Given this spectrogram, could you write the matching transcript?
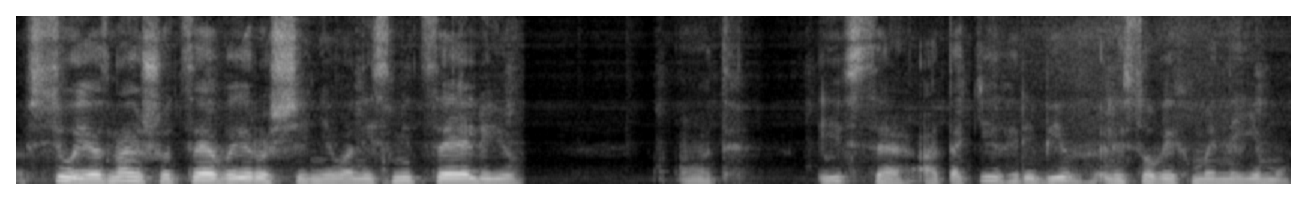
Все, я знаю, що це вирощені вони з міцелію. От. І все. А таких грибів лісових ми не їмо.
